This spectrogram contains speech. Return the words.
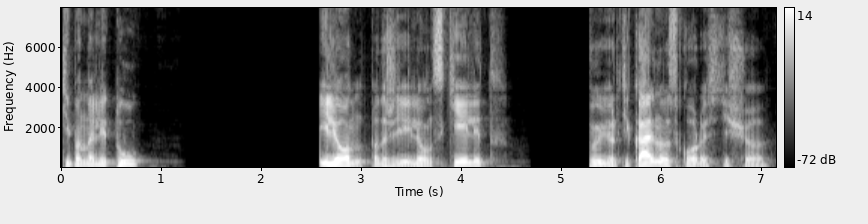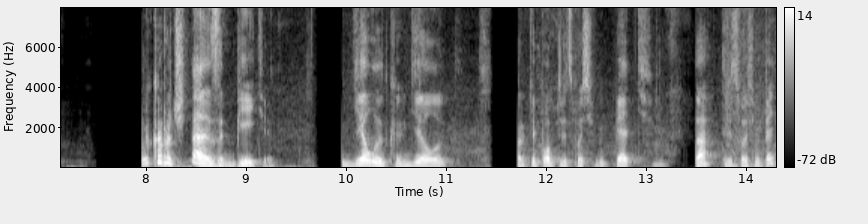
типа на лету. Или он, подожди, или он скелит твою вертикальную скорость еще. Ну, короче, да, забейте. Делают, как делают. Паркипоп 38.5. Да? 38.5?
